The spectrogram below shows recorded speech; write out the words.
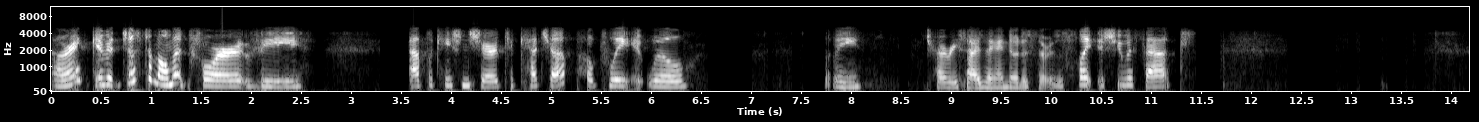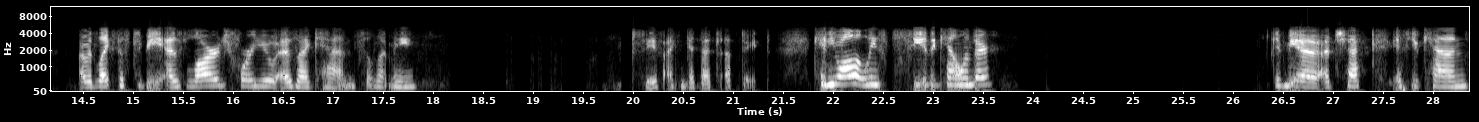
All right, give it just a moment for the application share to catch up. Hopefully it will, let me try resizing. I noticed there was a slight issue with that. I would like this to be as large for you as I can, so let me see if I can get that to update. Can you all at least see the calendar? Give me a, a check if you can.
